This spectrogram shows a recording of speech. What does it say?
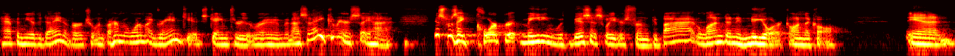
happened the other day in a virtual environment, one of my grandkids came through the room and I said, Hey, come here and say hi. This was a corporate meeting with business leaders from Dubai, London, and New York on the call. And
